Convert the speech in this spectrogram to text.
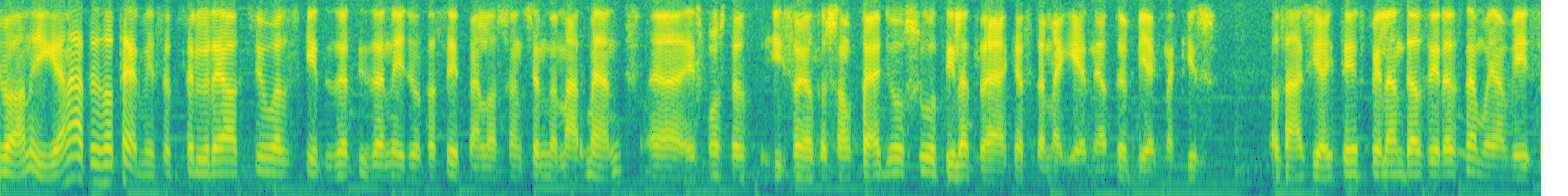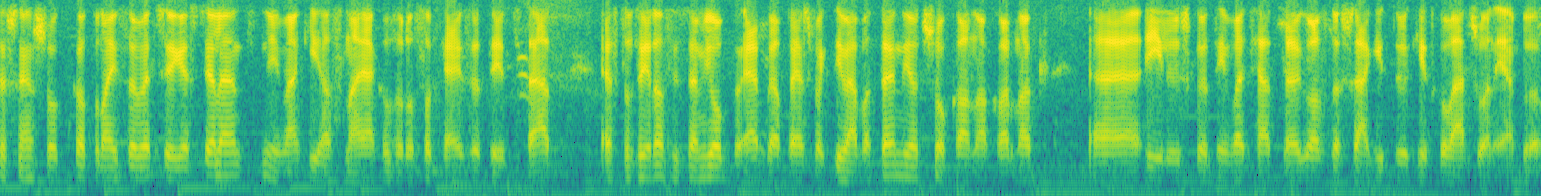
van, igen. Hát ez a természetszerű reakció, az 2014 óta szépen lassan csendben már ment, e, és most ez iszonyatosan felgyorsult, illetve elkezdte megérni a többieknek is az ázsiai térfélen, de azért ez nem olyan vészesen sok katonai szövetséges jelent, nyilván kihasználják az oroszok helyzetét. Tehát ezt azért azt hiszem jobb ebbe a perspektívába tenni, hogy sokan akarnak e, élősködni, vagy hát gazdasági tőkét kovácsolni ebből.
